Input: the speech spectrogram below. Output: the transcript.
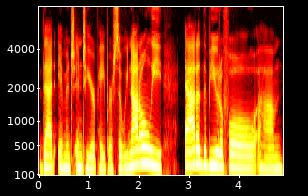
that image into your paper. So we not only added the beautiful um,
